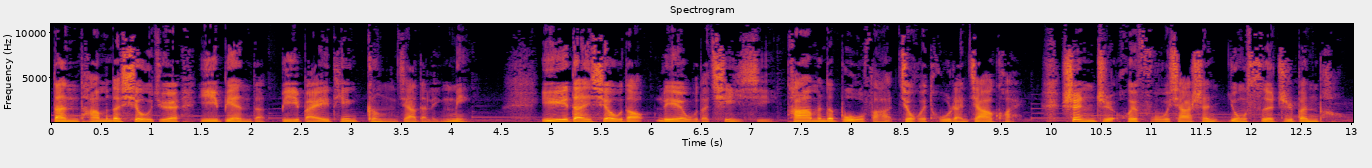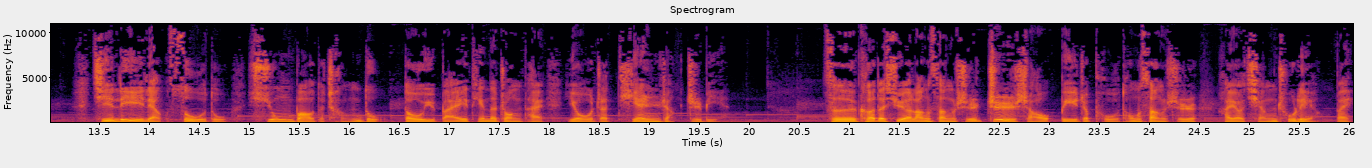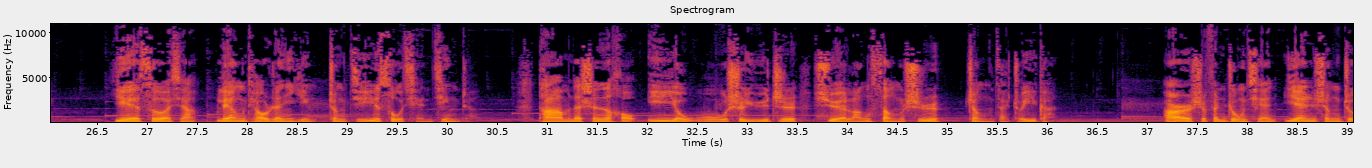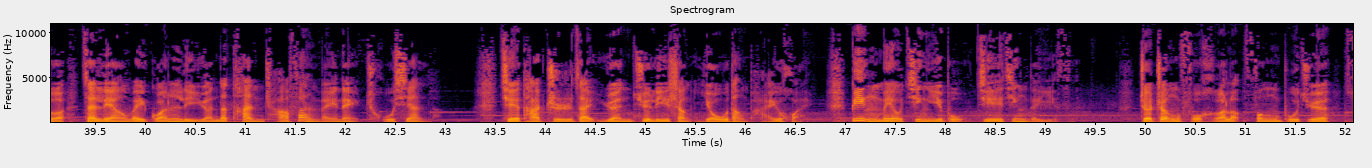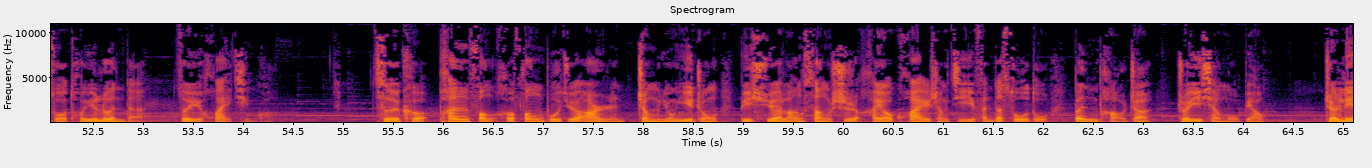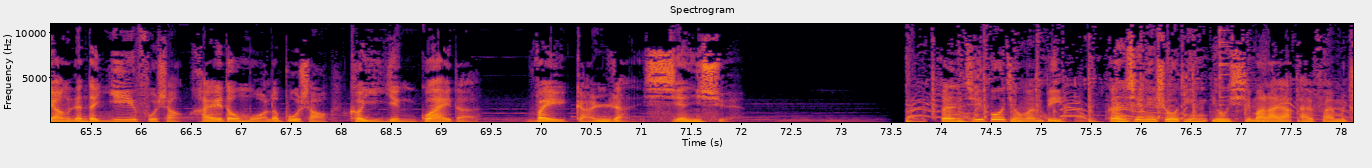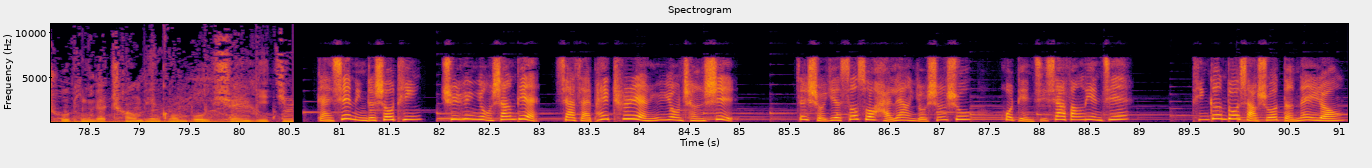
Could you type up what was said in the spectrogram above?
但他们的嗅觉已变得比白天更加的灵敏。一旦嗅到猎物的气息，他们的步伐就会突然加快，甚至会俯下身用四肢奔跑，其力量、速度、凶暴的程度都与白天的状态有着天壤之别。此刻的血狼丧尸至少比这普通丧尸还要强出两倍。夜色下，两条人影正急速前进着。他们的身后已有五十余只血狼丧尸正在追赶。二十分钟前，衍生者在两位管理员的探查范围内出现了，且他只在远距离上游荡徘徊，并没有进一步接近的意思。这正符合了风不绝所推论的最坏情况。此刻，潘凤和风不绝二人正用一种比血狼丧尸还要快上几分的速度奔跑着追向目标。这两人的衣服上还都抹了不少可以引怪的未感染鲜血。本集播讲完毕，感谢您收听由喜马拉雅 FM 出品的长篇恐怖悬疑惊。感谢您的收听，去运用商店下载 Patreon 运用城市。在首页搜索海量有声书，或点击下方链接听更多小说等内容。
